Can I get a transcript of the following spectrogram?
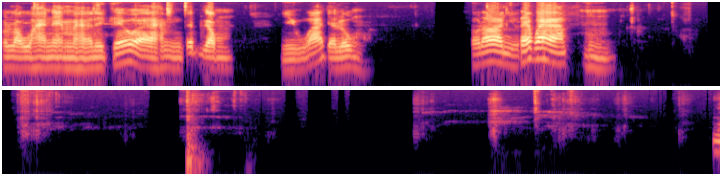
Lâu lâu hai anh em à, đi kéo à, tép gông. Nhiều quá trời luôn. Chỗ đó nhiều tép quá anh ừ. Ừ.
